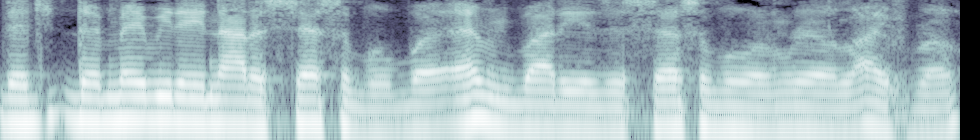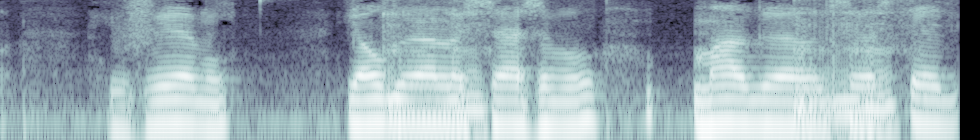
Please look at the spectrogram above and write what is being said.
that that maybe they not accessible, but everybody is accessible in real life, bro. You feel me? Your girl mm-hmm. accessible, my girl mm-hmm. accessible.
